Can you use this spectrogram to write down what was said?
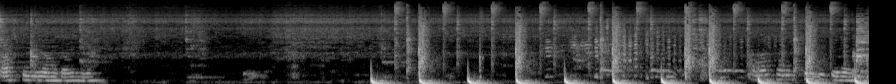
কাশ্মীরি লঙ্কার গুঁড়ো। আবার খানিকটা দিতে হবে।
